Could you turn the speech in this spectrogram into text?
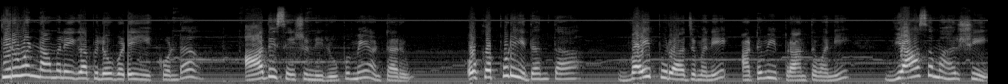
తిరువణ్ణామలైగా పిలువబడే ఈ కొండ ఆదిశేషుని రూపమే అంటారు. ఒకప్పుడు ఇదంతా వైపురాజమనే అటవీ ప్రాంతమని వ్యాస మహర్షి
